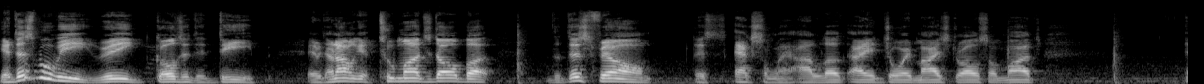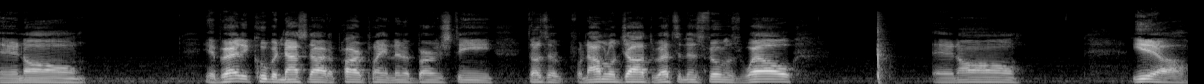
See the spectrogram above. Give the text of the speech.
yeah, this movie really goes into deep they're not gonna get too much though, but the, this film is excellent. I love, I enjoyed Maestro so much, and um, yeah, Bradley Cooper knocks it out of the park playing Leonard Bernstein. Does a phenomenal job directing this film as well, and um, yeah,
